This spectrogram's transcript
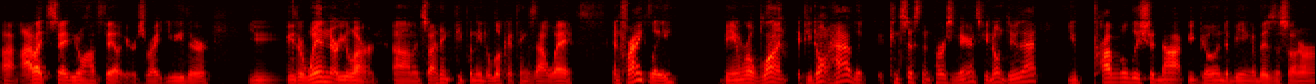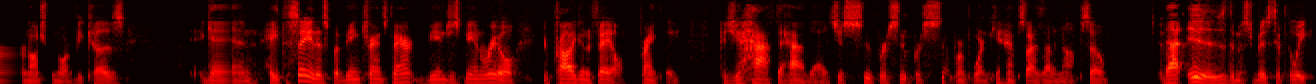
Uh, I like to say you don't have failures, right? You either you either win or you learn. Um, and so I think people need to look at things that way. And frankly, being real blunt, if you don't have the consistent perseverance, if you don't do that, you probably should not be going to being a business owner or an entrepreneur because again, hate to say this, but being transparent, being just being real, you're probably going to fail, frankly, because you have to have that. It's just super, super, super important. Can't emphasize that enough. So that is the Mr. Biz tip of the week.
